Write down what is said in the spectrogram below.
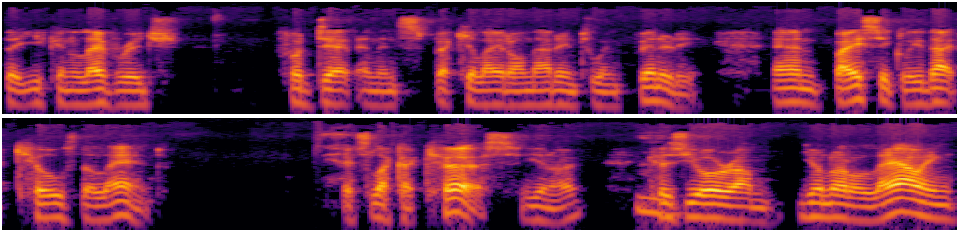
that you can leverage for debt and then speculate on that into infinity. And basically, that kills the land it's like a curse, you know. because mm. you're um you're not allowing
